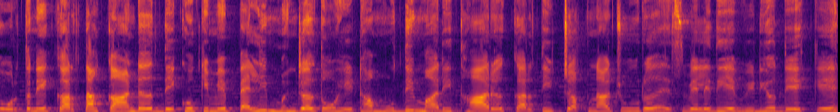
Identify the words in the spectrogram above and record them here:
ਔਰਤ ਨੇ ਕਰਤਾ ਕਾਂਡ। ਦੇਖੋ ਕਿਵੇਂ ਪਹਿਲੀ ਮੰਜ਼ਲ ਤੋਂ ਹੇਠਾਂ ਮੁੱਦੀ ਮਾਰੀ ਥਾਰ ਕਰਤੀ ਚਕਨਾਚੂਰ। ਇਸ ਵੇਲੇ ਦੀ ਇਹ ਵੀਡੀਓ ਦੇਖ ਕੇ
